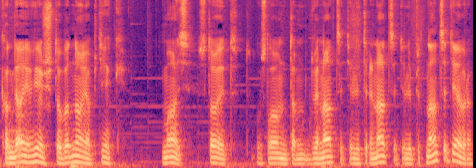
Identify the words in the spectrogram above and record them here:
Когда я вижу, что в одной аптеке мазь стоит условно там 12 или 13 или 15 евро,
